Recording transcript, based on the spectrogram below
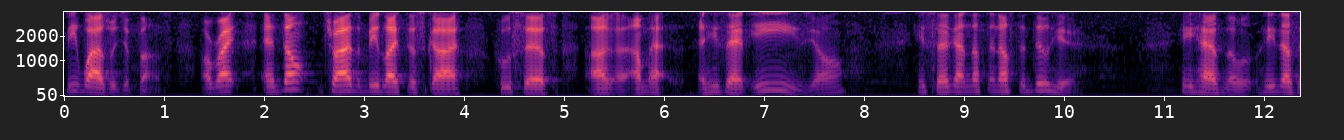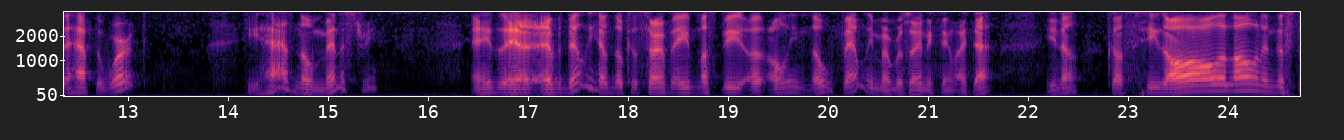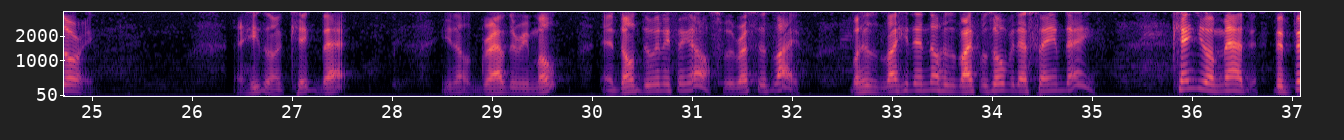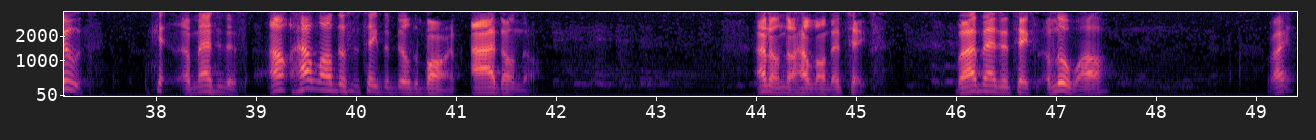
Be wise with your funds. All right? And don't try to be like this guy who says, I'm at, he's at ease, y'all. He said, I got nothing else to do here. He has no, he doesn't have to work. He has no ministry. And he evidently has no concern for, he must be uh, only no family members or anything like that, you know, because he's all alone in this story. And he's going to kick back, you know, grab the remote, and don't do anything else for the rest of his life. But his life, he didn't know his life was over that same day. Can you imagine? The dude, imagine this. How long does it take to build a barn? I don't know. I don't know how long that takes. But I imagine it takes a little while, right?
